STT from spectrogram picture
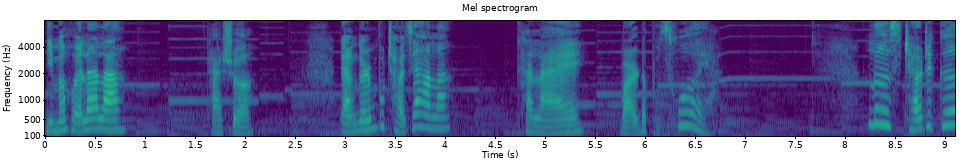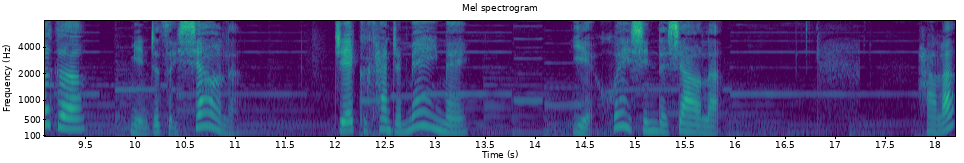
你们回来啦？他说：“两个人不吵架了，看来玩的不错呀。”露丝朝着哥哥抿着嘴笑了，杰克看着妹妹，也会心的笑了。好了，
